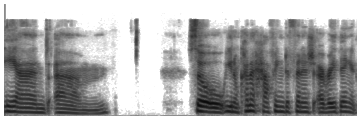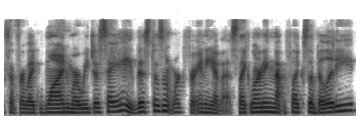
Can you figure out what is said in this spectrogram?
And um, so, you know, kind of having to finish everything except for like one where we just say, hey, this doesn't work for any of us, like learning that flexibility,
